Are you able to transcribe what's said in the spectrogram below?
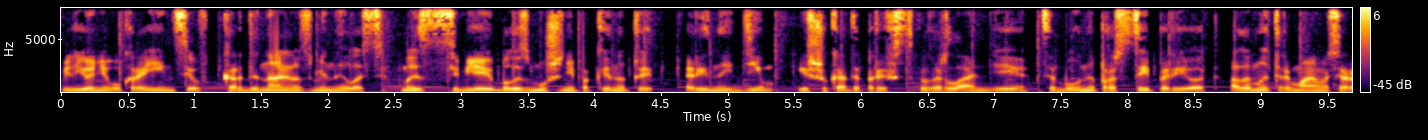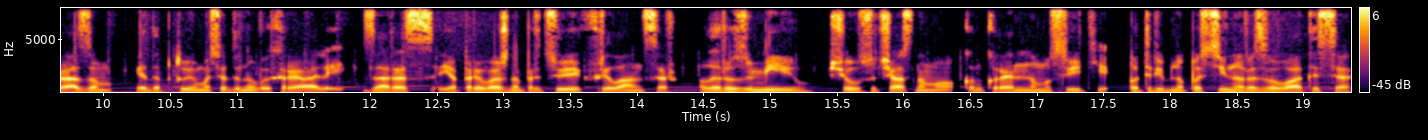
мільйонів українців, кардинально змінилося. Ми з сім'єю були змушені покинути рідний дім і шукати прихистку в Ірландії. Це був непростий період, але ми тримаємося разом і адаптуємося до нових реалій. Зараз я переважно працюю як фрілансер, але розумію, що у сучасному конкурентному світі потрібно постійно розвиватися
